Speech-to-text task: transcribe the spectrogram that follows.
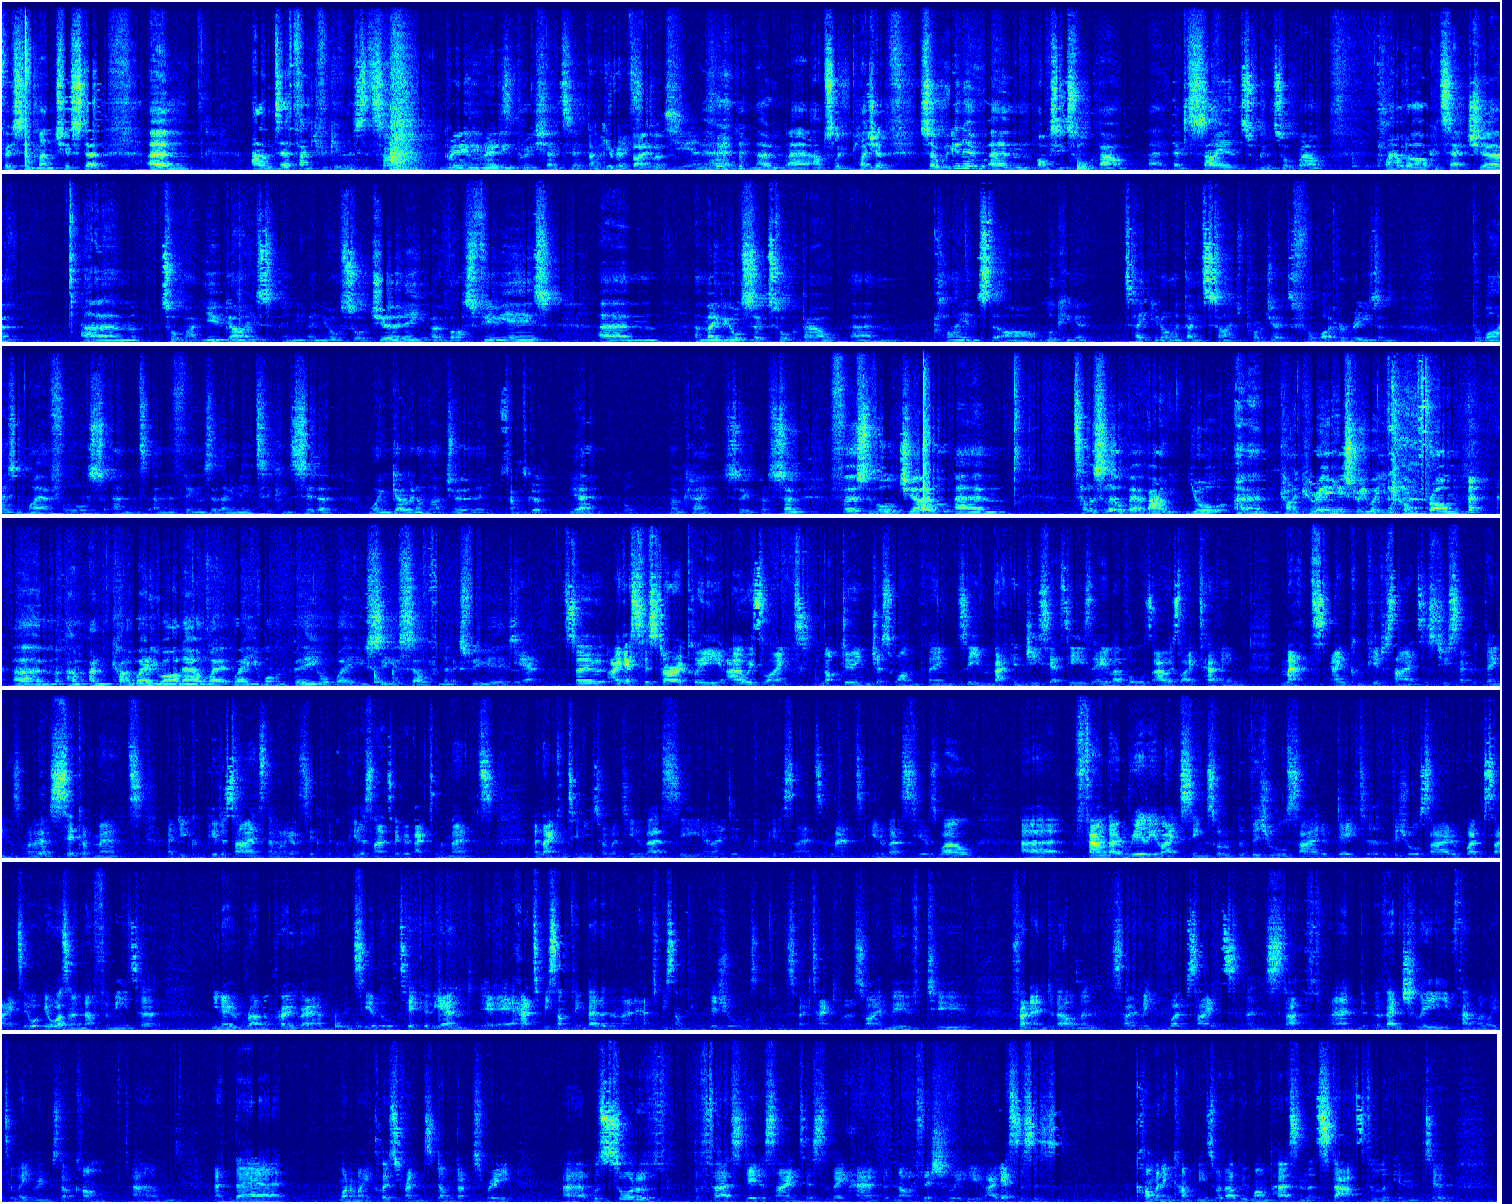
office in Manchester. Um, and uh, thank you for giving us the time. Really, really appreciate it. Thank you for inviting us. Yeah, no, uh, absolute pleasure. So we're going to um, obviously talk about uh, data science. We're going to talk about cloud architecture. Um, talk about you guys and, and your sort of journey over the last few years, um, and maybe also talk about um, clients that are looking at taking on a data science project for whatever reason, the whys and wherefores, and, and the things that they need to consider when going on that journey. Sounds good. Yeah? Cool. Okay, super. So, first of all, Joe, um, tell us a little bit about your um, kind of career history, where you've come from, um, and, and kind of where you are now and where, where you want to be or where you see yourself in the next few years. Yeah. So I guess historically, I always liked not doing just one thing. So even back in GCSEs, A levels, I always liked having maths and computer science as two separate things. And when Yeah. I was sick of maths, I do computer science. Then when I got sick of the computer science, I go back to the maths, and that continued. So I went to university and I did computer science and maths at university as well. Uh, found I really like seeing sort of the visual side of data, the visual side of websites. It, it wasn't enough for me to you know, run a program and see a little tick at the end. It, it had to be something better than that. It had to be something visual or something spectacular. So I moved to front end development, started making websites and stuff, and eventually found my way to laterooms.com. Um, and there, one of my close friends, Dom Duxbury, uh, was sort of the first data scientist that they had, but not officially. I guess this is common in companies where there'll be one person that starts to look into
